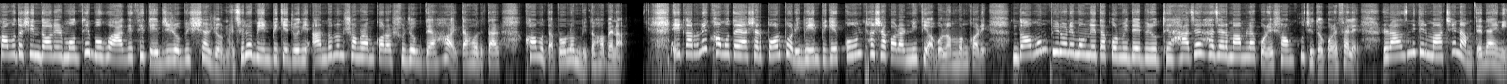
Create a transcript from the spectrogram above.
ক্ষমতাসীন দলের মধ্যে বহু আগে থেকে দৃঢ় বিশ্বাস জন্মেছিল। বিএনপিকে যদি আন্দোলন সংগ্রাম করার সুযোগ দেওয়া হয়, তাহলে তার ক্ষমতা প্রলম্বিত হবে না। এ কারণে ক্ষমতায় আসার পরপরই বিএনপিকে কোণঠাসা করার নীতি অবলম্বন করে। দমন পীড়ন এবং নেতাকর্মীদের বিরুদ্ধে হাজার হাজার মামলা করে সংকুচিত করে ফেলে। রাজনীতির মাঠে নামতে দেয়নি।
